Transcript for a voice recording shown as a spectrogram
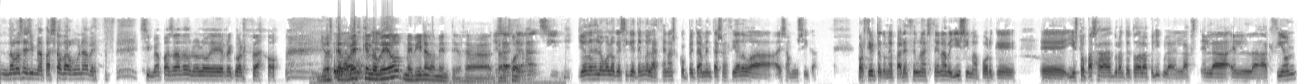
no, lo sé si me ha pasado alguna vez. Si me ha pasado, no lo he recordado. Yo es que cada vez que lo veo me viene a la mente, o sea, tal cual. yo desde luego lo que sí que tengo es la escena completamente asociado a, a, esa música. Por cierto, que me parece una escena bellísima porque, eh, y esto pasa durante toda la película, en la, en la, en la acción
